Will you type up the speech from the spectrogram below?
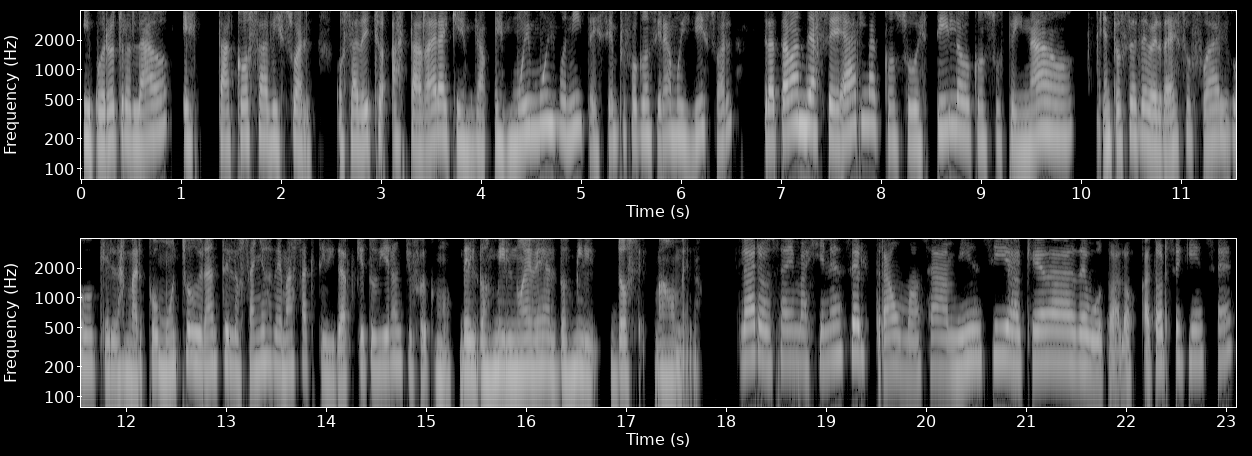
y por otro lado esta cosa visual. O sea, de hecho, hasta Dara, que es muy, muy bonita y siempre fue considerada muy visual, trataban de afearla con su estilo, con sus peinados. Entonces, de verdad, eso fue algo que las marcó mucho durante los años de más actividad que tuvieron, que fue como del 2009 al 2012, más o menos. Claro, o sea, imagínense el trauma. O sea, Minzy a qué edad debutó, a los 14, 15.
